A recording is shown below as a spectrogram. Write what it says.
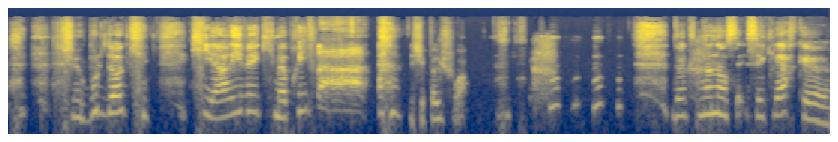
j'ai un bulldog qui, est arrivé, qui m'a pris. Ah j'ai pas eu le choix. Donc non, non, c'est clair que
